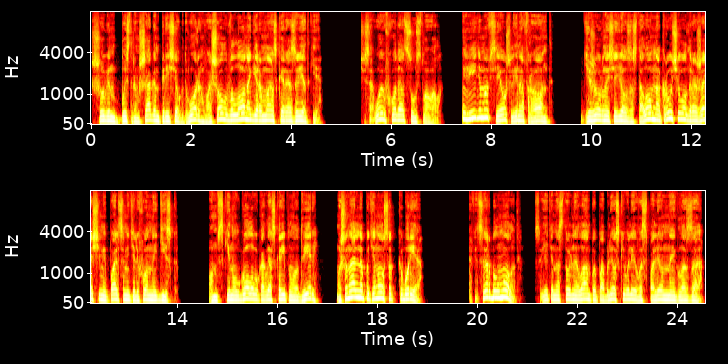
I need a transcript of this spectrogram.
Шубин быстрым шагом пересек двор, вошел в лоно германской разведки. Часовой у входа отсутствовал. Видимо, все ушли на фронт. Дежурный сидел за столом, накручивал дрожащими пальцами телефонный диск. Он вскинул голову, когда скрипнула дверь, машинально потянулся к кобуре. Офицер был молод. В свете настольной лампы поблескивали воспаленные глаза.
